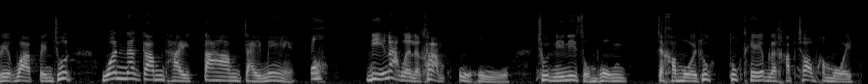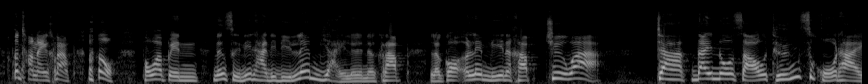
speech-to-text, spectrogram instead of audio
เรียกว่าเป็นชุดวรรณกรรมไทยตามใจแม่ โอ้ดีมากเลยเหรอครับ โอ้โห ชุดนี้นี่สมพงษ์ จะขโมยทุกทุกเทปแล้วครับชอบขโมยทำไมครับอ้าวเพราะว่าเป็นหนังสือนิทานดีๆ เล่มใหญ่เลยนะครับ แล้วก็เล่มนี้นะครับชื่อว่าจากไดโนเสาร์ถึงสุโขทัย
